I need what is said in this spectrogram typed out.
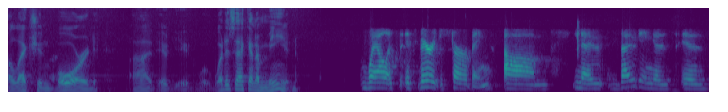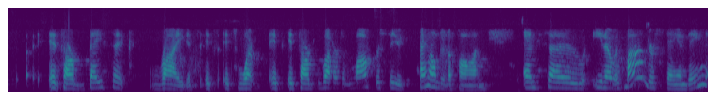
election board? Uh, it, it, what is that going to mean? Well, it's it's very disturbing. Um, you know, voting is is it's our basic right. It's it's it's what it's, it's our what our democracy is founded upon. And so, you know, it's my understanding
